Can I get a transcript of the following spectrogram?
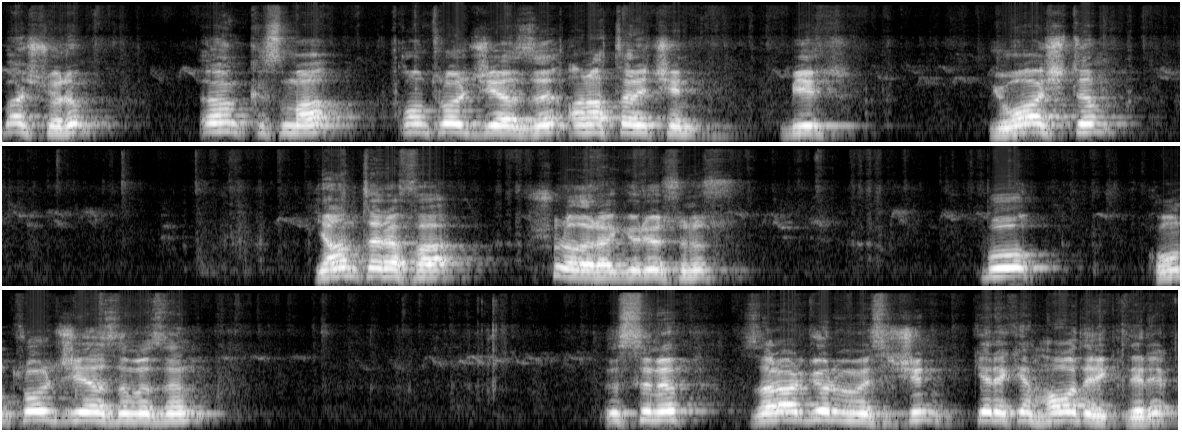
başlıyorum. Ön kısma kontrol cihazı anahtar için bir yuva açtım. Yan tarafa şuralara görüyorsunuz. Bu kontrol cihazımızın ısınıp zarar görmemesi için gereken hava delikleri.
